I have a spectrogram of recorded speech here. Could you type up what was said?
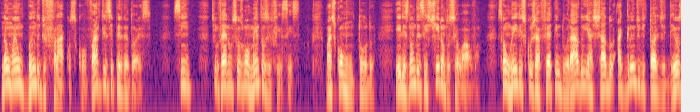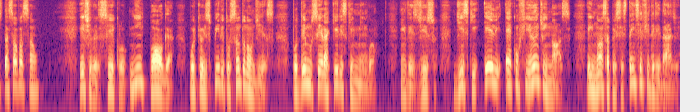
não é um bando de fracos, covardes e perdedores. Sim, tiveram seus momentos difíceis. Mas, como um todo, eles não desistiram do seu alvo. São eles cuja fé tem durado e achado a grande vitória de Deus da salvação. Este versículo me empolga, porque o Espírito Santo não diz: podemos ser aqueles que minguam. Em vez disso, diz que ele é confiante em nós, em nossa persistência e fidelidade.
